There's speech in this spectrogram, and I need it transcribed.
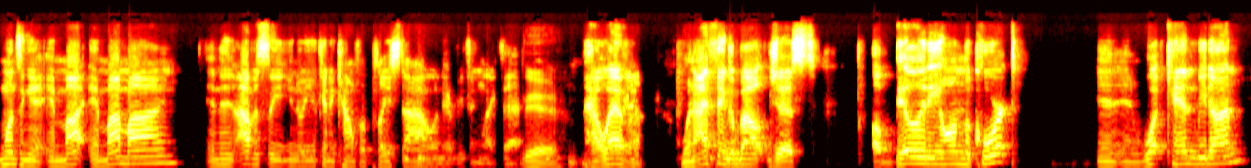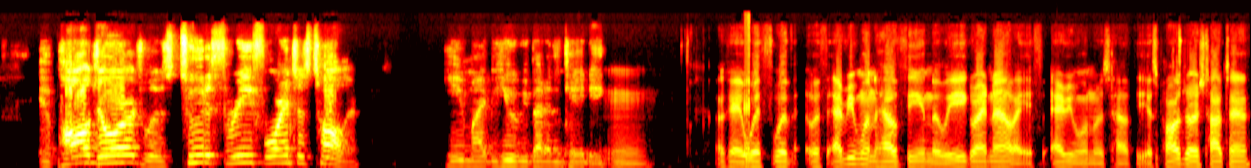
once again, in my in my mind, and then obviously, you know, you can account for play style and everything like that. Yeah, However, when I think about just ability on the court and, and what can be done, if Paul George was two to three, four inches taller, he might be he would be better than KD. Mm. Okay, with with with everyone healthy in the league right now, like if everyone was healthy, is Paul George top ten?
